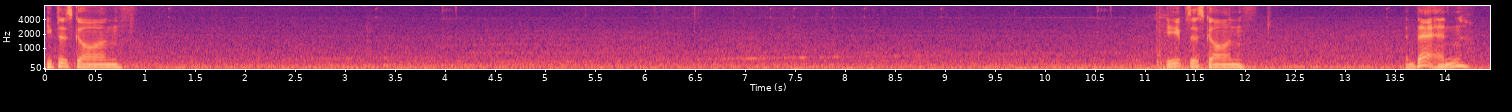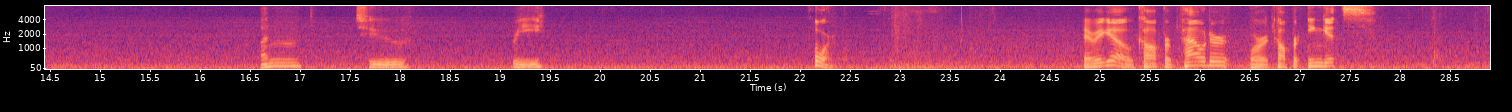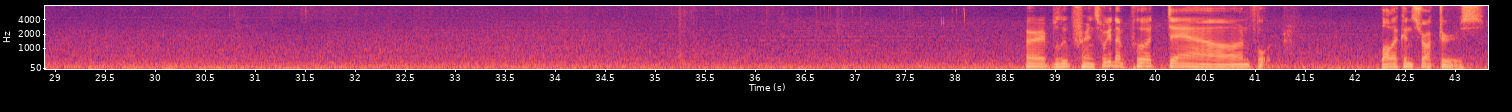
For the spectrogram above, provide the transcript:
Keep this going. Keep this going. And then... One, two, three, four. There we go. Copper powder or copper ingots. Alright, blueprints. We're gonna put down for a lot of constructors.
